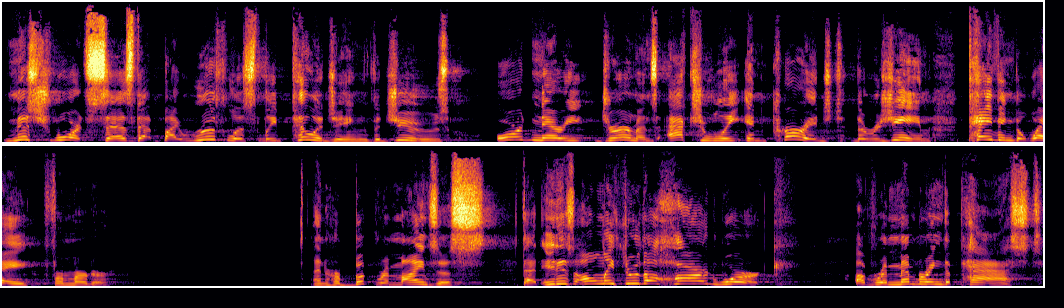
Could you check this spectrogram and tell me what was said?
Miss Schwarz says that by ruthlessly pillaging the Jews, ordinary Germans actually encouraged the regime, paving the way for murder. And her book reminds us that it is only through the hard work of remembering the past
